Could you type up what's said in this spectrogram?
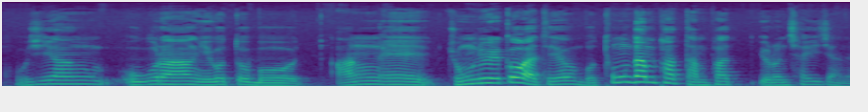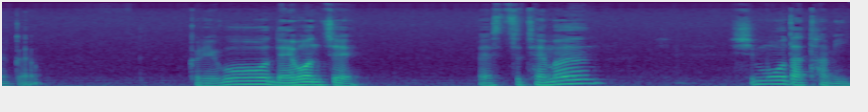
고시앙 오구랑 이것도 뭐 앙의 종류일 것 같아요. 뭐 통단팥 단팥 이런 차이지 않을까요? 그리고 네 번째 베스트 템은 시모다타미.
